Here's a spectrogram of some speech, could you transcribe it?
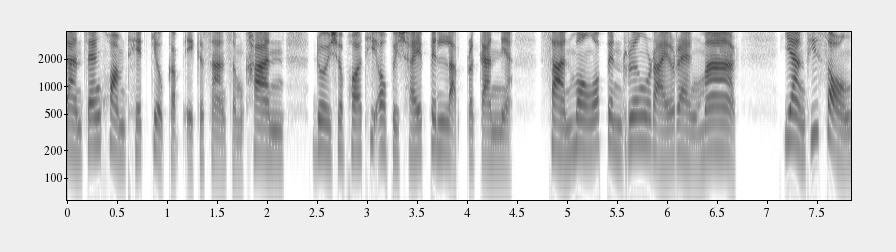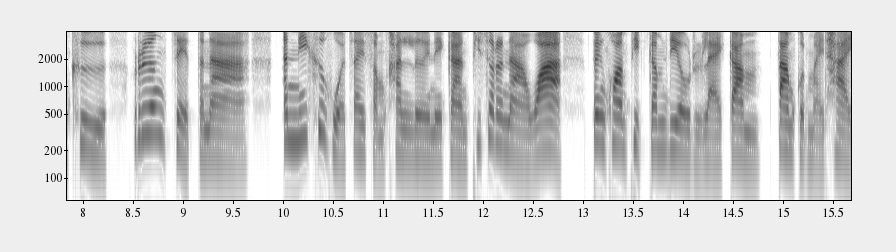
การแจ้งความเท็จเกี่ยวกับเอกสารสำคัญ โดยเฉพาะที่เอาไปใช้เป็นหลักประกันเนี่ยศาลมองว่าเป็นเรื่องร้ายแรงมาก อย่างที่สองคือ เรื่องเจตนา อันนี้คือหัวใจสำคัญเลยในการพิจารณาว่า เป็นความผิดกรรมเดียวหรือหลายกรรม ตามกฎหมายไทย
